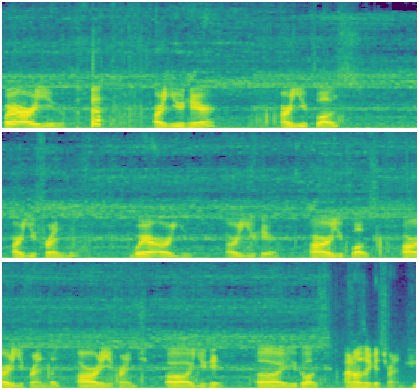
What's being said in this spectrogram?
Where are you? are you here? Are you close? Are you friendly? Where are you? Are you here? Are you close? Are you friendly? Are you French? Are you here? Are you close? I don't think it's French.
